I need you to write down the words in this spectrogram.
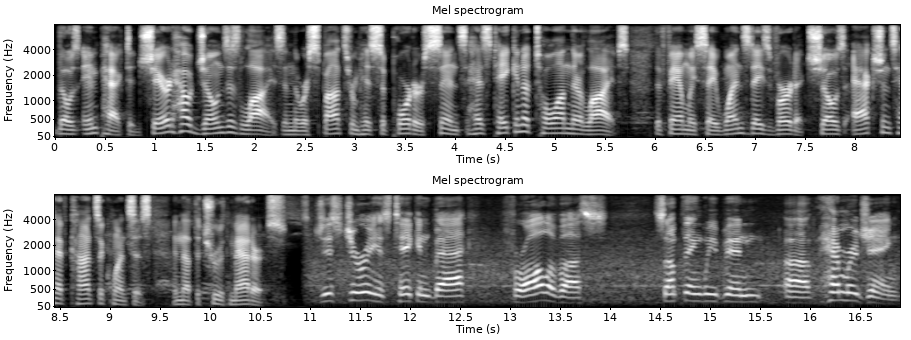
Those impacted shared how Jones's lies and the response from his supporters since has taken a toll on their lives. The families say Wednesday's verdict shows actions have consequences and that the truth matters. This jury has taken back for all of us something we've been uh, hemorrhaging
